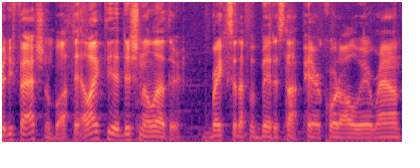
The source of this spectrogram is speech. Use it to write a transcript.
pretty fashionable. I, think, I like the additional leather. Breaks it up a bit. It's not paracord all the way around.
